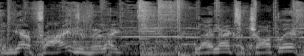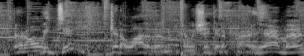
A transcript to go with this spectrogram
Did we get a prize? Is there like lilacs or chocolate at all? We did get a lot of them, and we should get a prize. yeah, man.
